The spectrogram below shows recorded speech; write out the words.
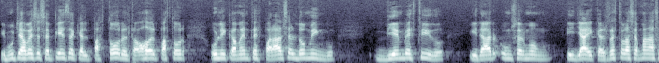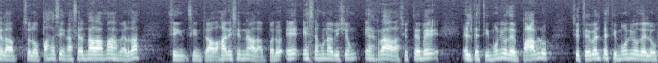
Y muchas veces se piensa que el pastor, el trabajo del pastor únicamente es pararse el domingo bien vestido y dar un sermón y ya, y que el resto de la semana se, lo pasa sin hacer nada más, ¿verdad? Sin, sin, trabajar y sin nada. Pero e, esa es una visión errada. Si usted ve el testimonio de Pablo, si usted ve el testimonio de los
